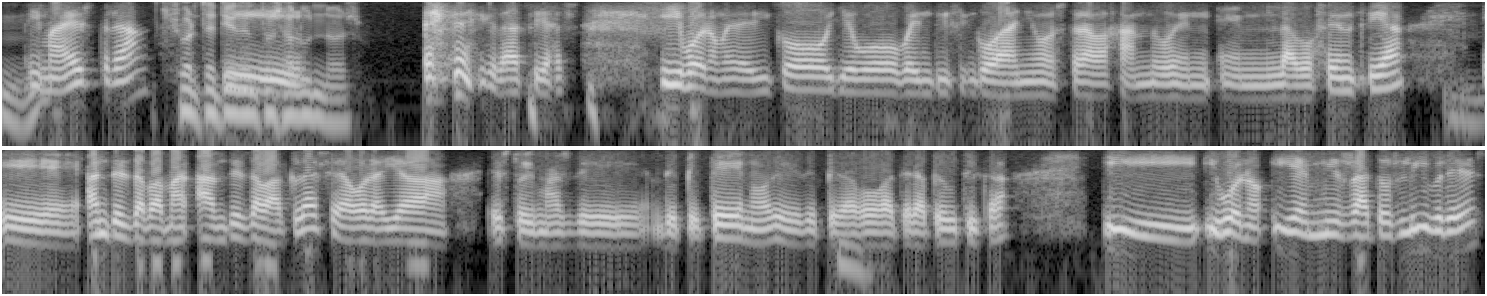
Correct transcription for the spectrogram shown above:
y maestra. Suerte tienen Y- tus alumnos. Gracias. Y bueno, me dedico, llevo 25 años trabajando en, en la docencia. Eh, antes daba antes daba clase, ahora ya estoy más de, de PT, ¿no? De, de pedagoga terapéutica. Y, y bueno, y en mis ratos libres,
